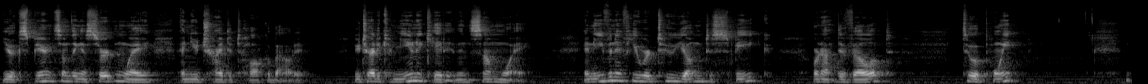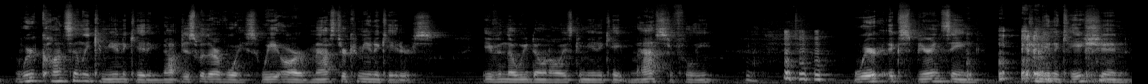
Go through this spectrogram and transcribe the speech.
You experienced something a certain way and you tried to talk about it. You tried to communicate it in some way. And even if you were too young to speak or not developed to a point, we're constantly communicating, not just with our voice. We are master communicators, even though we don't always communicate masterfully. we're experiencing communication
